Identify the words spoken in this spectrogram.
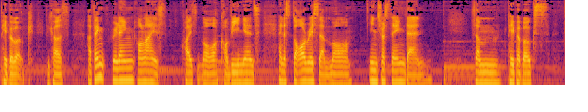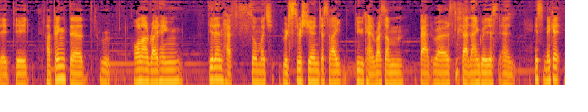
paper book because I think reading online is quite more convenient and the stories are more interesting than some paper books they did. I think the online writing didn't have so much restriction, just like you can write some bad words, bad languages, and it's make it.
